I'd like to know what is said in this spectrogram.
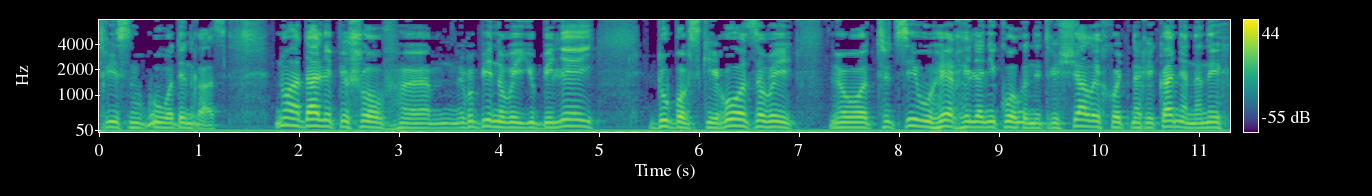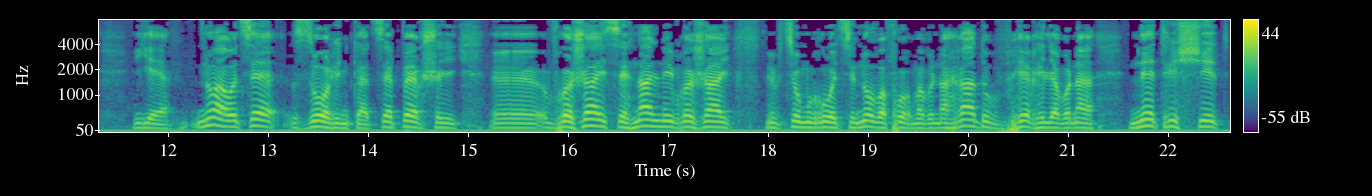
тріснув був один раз. Ну, а далі пішов е, Рубіновий юбілей, Дубовський розовий. От, ці у Гергеля ніколи не тріщали, хоч нарікання на них є. Ну, а оце зоренька, це перший е, врожай, сигнальний врожай в цьому році. Нова форма винограду. В Гергеля вона не тріщить.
